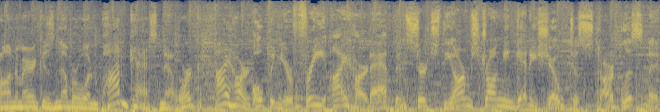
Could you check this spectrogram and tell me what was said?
on America's number one podcast network, iHeart. Open your free iHeart app and search the Armstrong and Getty Show to start listening.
